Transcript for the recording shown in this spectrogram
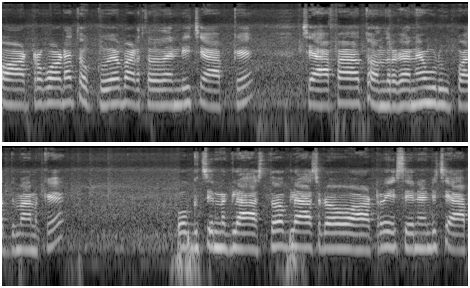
వాటర్ కూడా తక్కువే పడుతుందండి చేపకి. చేప తొందరగానే ఉడికిపోద్ది మనకి. ఒక చిన్న గ్లాస్తో గ్లాసులో వాటర్ వేసానండి. చేప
